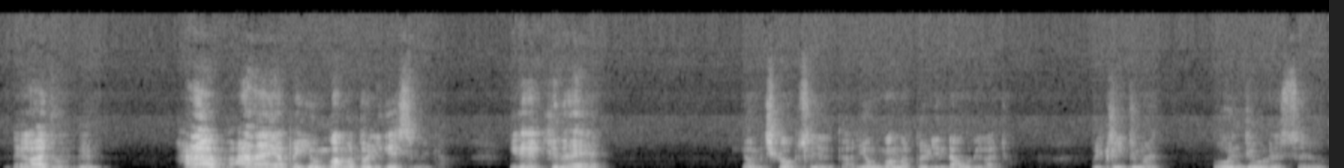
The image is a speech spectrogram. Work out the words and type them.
내가 아주 응? 하나 하나님 앞에 영광을 돌리겠습니다. 이렇게 기도해. 염치가 없으니까 영광을 돌린다고 그래가지고 물질 주면 언제 그랬어요?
